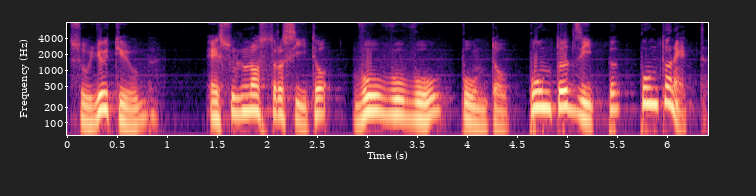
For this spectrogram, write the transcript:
su YouTube e sul nostro sito www.puntozip.net.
